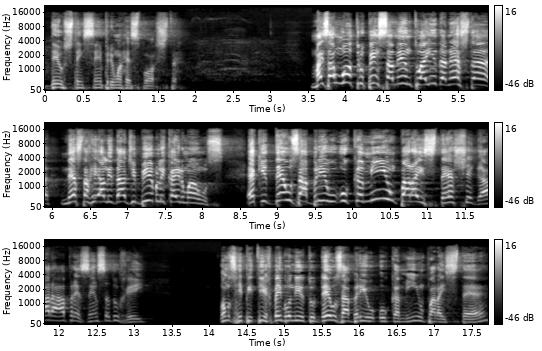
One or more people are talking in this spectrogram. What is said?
Deus tem sempre uma resposta. Mas há um outro pensamento ainda nesta, nesta realidade bíblica, irmãos. É que Deus abriu o caminho para Esté chegar à presença do rei. Vamos repetir bem bonito. Deus abriu o caminho para Esté.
